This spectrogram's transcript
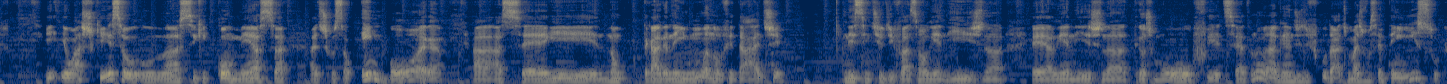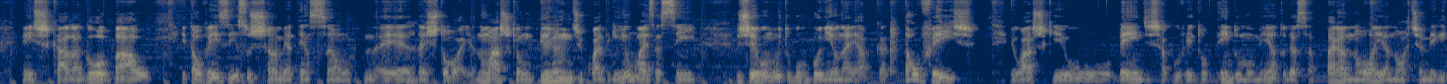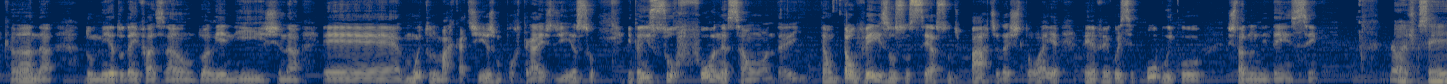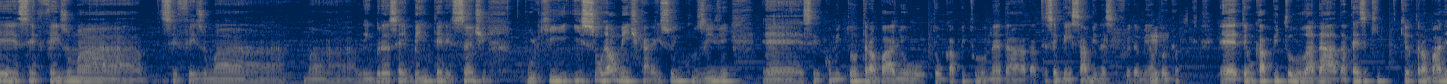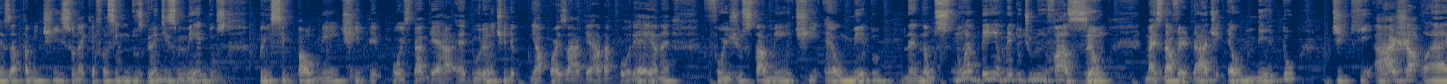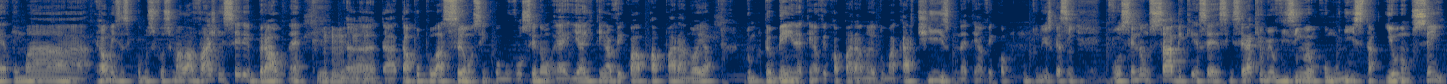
E eu acho que esse é o, o lance que começa a discussão. Embora a, a série não traga nenhuma novidade nesse sentido de invasão alienígena, é, alienígena transmorfo e etc., não é uma grande dificuldade, mas você tem isso em escala global e talvez isso chame a atenção é, da história. Não acho que é um grande quadrinho, mas assim gerou muito burburinho na época. Talvez eu acho que o Bendis aproveitou bem do momento dessa paranoia norte-americana, do medo da invasão, do alienígena, é, muito no marcatismo por trás disso. Então ele surfou nessa onda. Então talvez o sucesso de parte da história tenha a ver com esse público estadunidense. Não, acho que você, você fez uma. Você fez uma uma lembrança aí bem interessante, porque isso realmente, cara, isso inclusive, é, você comentou, trabalho, tem um capítulo, né, da, da você bem sabe, né, se foi da minha hum. banca, é, tem um capítulo lá da, da tese que, que eu trabalho exatamente isso, né, que é assim, um dos grandes medos, principalmente depois da guerra, é, durante e após a guerra da Coreia, né, foi justamente é o medo, né, não, não é bem o medo de uma invasão, mas na verdade é o medo de que haja é, uma realmente assim como se fosse uma lavagem cerebral né? Uhum, uh, uhum. Da, da, população assim como você não é, e aí tem a ver com a, com a paranoia do, também né? Tem a ver com a paranoia do macartismo né? Tem a ver com, a, com tudo isso que assim você não sabe que assim será que o meu vizinho é um comunista e eu não sei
